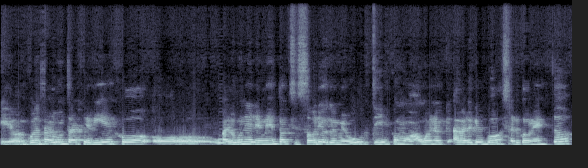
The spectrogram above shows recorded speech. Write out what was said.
eh, o encuentro algún traje viejo o, algún elemento accesorio que me guste y es como, ah, bueno, a ver qué puedo hacer con esto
